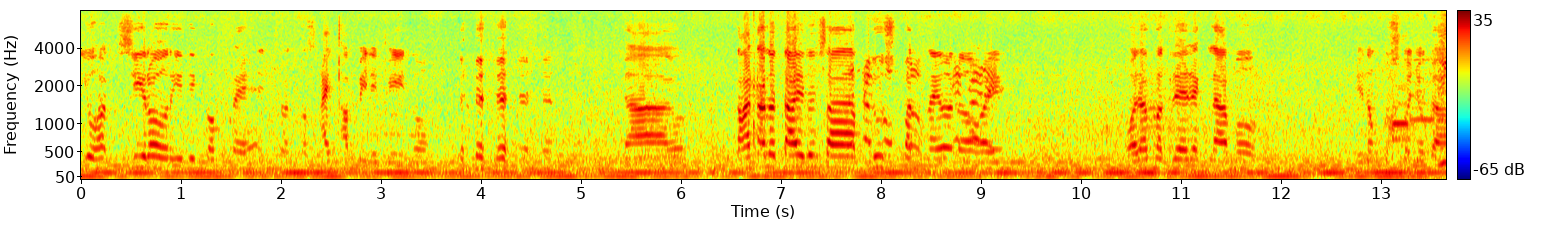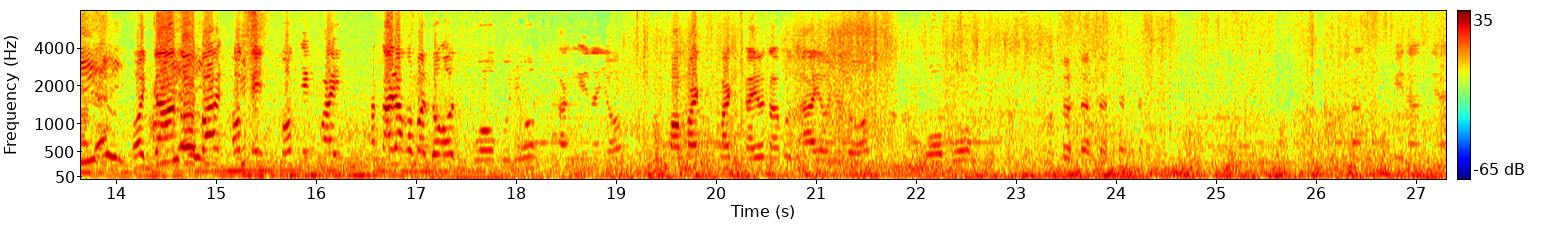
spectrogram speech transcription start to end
You have zero reading comprehension because I'm a Filipino. Gago. Nakatalo tayo dun sa blue spot na yun, okay? Walang magre-reklamo. Yun ang gusto nyo, gago. Oy, gago ba? Okay, okay, fine. Akala ko ba doon? Bobo nyo. Tangina nyo. Pa-mark-mark kayo tapos ayaw nyo doon. Bobo. Tangina niya.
